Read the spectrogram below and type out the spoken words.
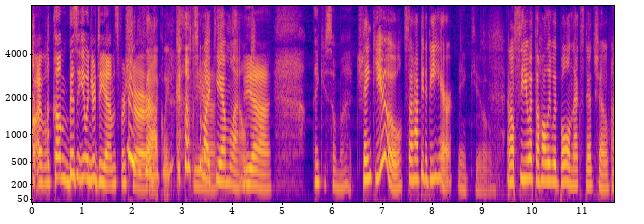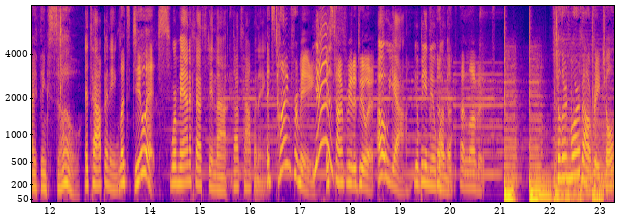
I will come visit you in your DMs for sure. Exactly. Come to yeah. my DM lounge. Yeah. Thank you so much. Thank you. So happy to be here. Thank you. And I'll see you at the Hollywood Bowl next Dead Show. I think so. It's happening. Let's do it. We're manifesting that. That's happening. It's time for me. Yes. It's time for me to do it. Oh, yeah. You'll be a new woman. I love it. To learn more about Rachel,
